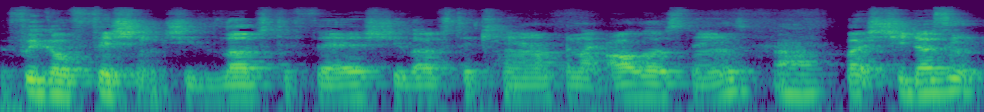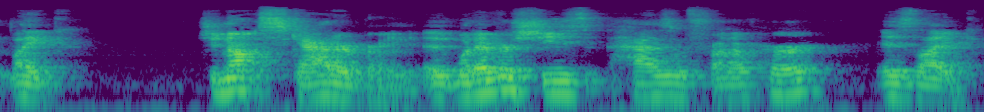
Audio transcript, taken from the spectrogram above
if we go fishing, she loves to fish. She loves to camp and like all those things. Uh-huh. But she doesn't like. She's not scatterbrained. Whatever she's has in front of her is like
